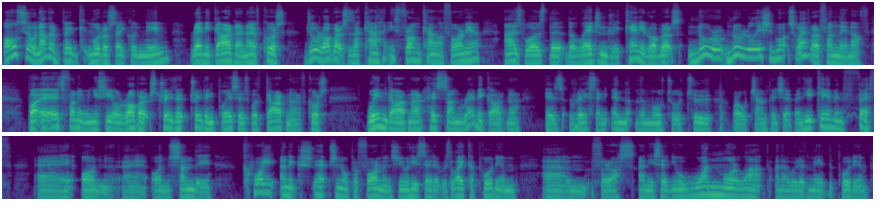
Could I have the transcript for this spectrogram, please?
Also, another big motorcycling name, Remy Gardner. Now, of course, Joe Roberts is a he's from California, as was the, the legendary Kenny Roberts. No no relation whatsoever, funnily enough. But it is funny when you see old Roberts trade, trading places with Gardner. Of course, Wayne Gardner, his son Remy Gardner, is racing in the Moto 2 World Championship, and he came in fifth uh, on uh, on Sunday. Quite an exceptional performance. You know, he said it was like a podium um, for us, and he said, you know, one more lap and I would have made the podium.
